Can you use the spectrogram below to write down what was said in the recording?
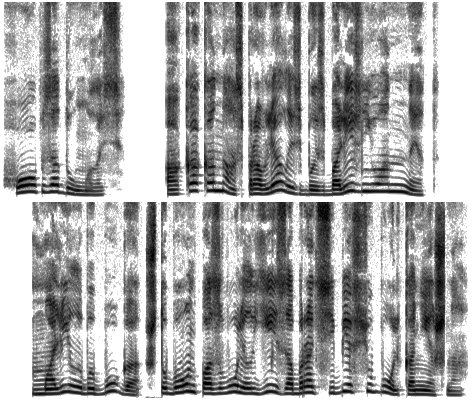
Хоуп задумалась. А как она справлялась бы с болезнью Аннет? Молила бы Бога, чтобы он позволил ей забрать себе всю боль, конечно.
